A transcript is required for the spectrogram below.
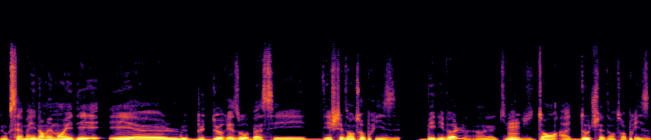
Donc ça m'a énormément aidé. Et le but de réseau, bah, c'est des chefs d'entreprise bénévoles hein, qui donnent mmh. du temps à d'autres chefs d'entreprise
